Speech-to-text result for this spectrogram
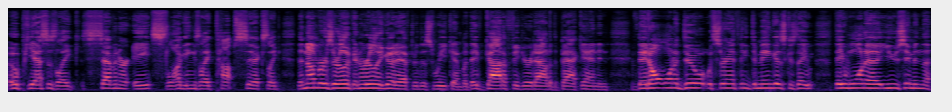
OPS is like seven or eight, slugging's like top six. Like the numbers are looking really good after this weekend, but they've got to figure it out at the back end. And if they don't want to do it with Seranthony Dominguez because they they want to use him in the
